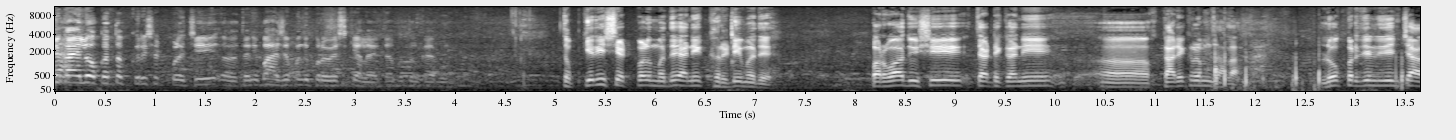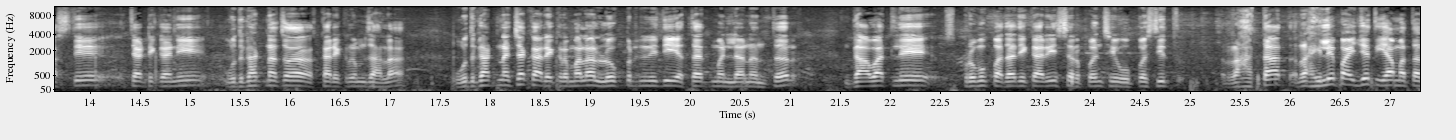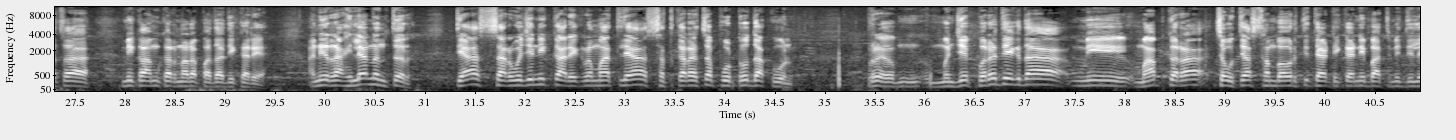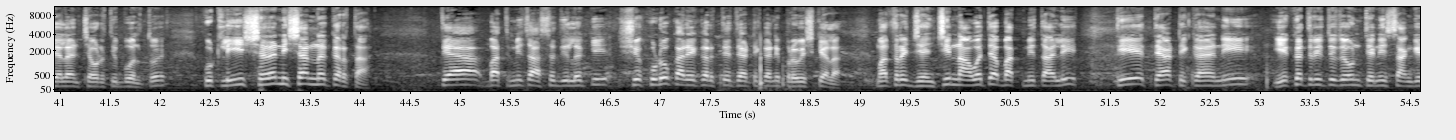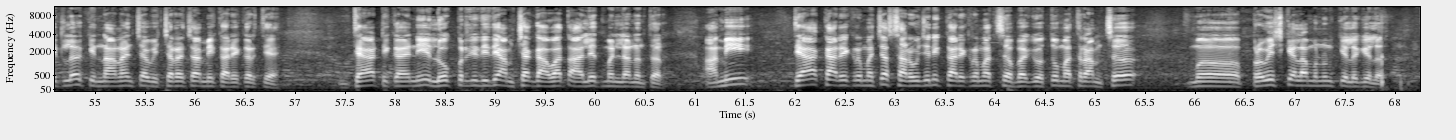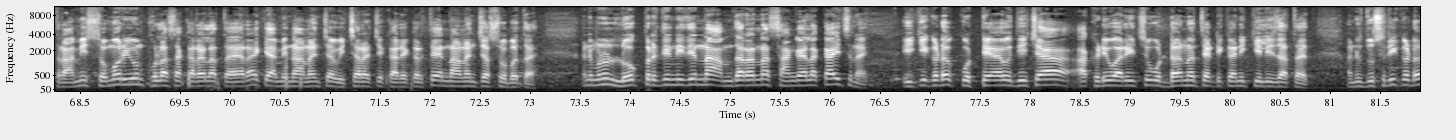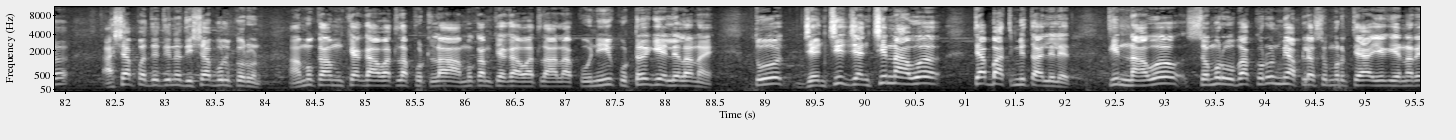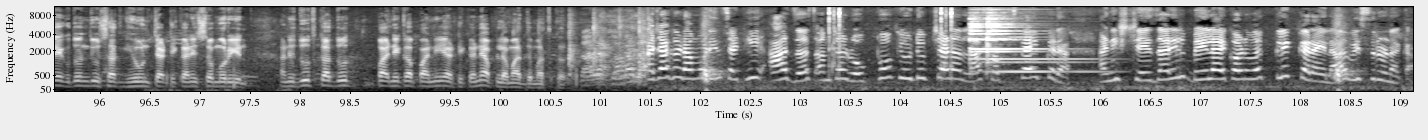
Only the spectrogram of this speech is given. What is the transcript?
काही लोक तपकिरी शेटपळची त्यांनी भाजपमध्ये प्रवेश केला आहे त्याबद्दल काय बोल तपकिरी शेटपळमध्ये आणि खर्डीमध्ये परवा दिवशी त्या ठिकाणी कार्यक्रम झाला. लोकप्रतिनिधींच्या हस्ते त्या ठिकाणी उद्घाटनाचा कार्यक्रम झाला. उद्घाटनाच्या कार्यक्रमाला लोकप्रतिनिधी येतात म्हणल्यानंतर गावातले प्रमुख पदाधिकारी सरपंच हे उपस्थित राहतात राहिले पाहिजेत या मताचा मी काम करणारा पदाधिकारी आहे. आणि राहिल्यानंतर त्या सार्वजनिक कार्यक्रमातल्या सत्काराचा फोटो दाखवून प्र म्हणजे परत एकदा मी माफ करा चौथ्या स्तंभावरती त्या ठिकाणी बातमी दिलेल्यांच्यावरती आहे कुठलीही शहनिशा न करता त्या बातमीचं असं दिलं की शेकडो कार्यकर्ते त्या ठिकाणी प्रवेश केला. मात्र ज्यांची नावं त्या बातमीत आली ते त्या ठिकाणी एकत्रित येऊन त्यांनी सांगितलं की नानांच्या विचाराचे आम्ही कार्यकर्ते आहे. त्या ठिकाणी लोकप्रतिनिधी आमच्या गावात आलेत म्हणल्यानंतर आम्ही त्या कार्यक्रमाच्या सार्वजनिक कार्यक्रमात सहभागी होतो. मात्र आमचं म प्रवेश केला म्हणून केलं गेलं तर आम्ही समोर येऊन खुलासा करायला तयार आहे की आम्ही नानांच्या विचाराचे कार्यकर्ते आहे नानांच्या सोबत आहे. आणि म्हणून लोकप्रतिनिधींना आमदारांना सांगायला काहीच नाही. एकीकडं कोट्यावधीच्या आकडेवारीची उड्डाणं त्या ठिकाणी केली जात आहेत. आणि दुसरीकडं अशा पद्धतीनं दिशाभूल करून अमुक अमक्या गावातला फुटला अमुक अमक्या गावातला आला कोणीही कुठं गेलेला नाही तो ज्यांची ज्यांची नावं त्या बातमीत आलेल्या आहेत. ती नावं समोर उभा करून मी आपल्यासमोर त्या एक येणाऱ्या एक दोन दिवसात घेऊन त्या ठिकाणी समोर येईन. आणि दूध का दूध पाणी का पाणी या ठिकाणी आपल्या माध्यमात करतो. ताज्या घडामोडींसाठी आजच आमच्या रोखोक यूट्यूब चॅनलला सबस्क्राईब करा आणि शेजारील बेल आयकॉनवर क्लिक करायला विसरू नका.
